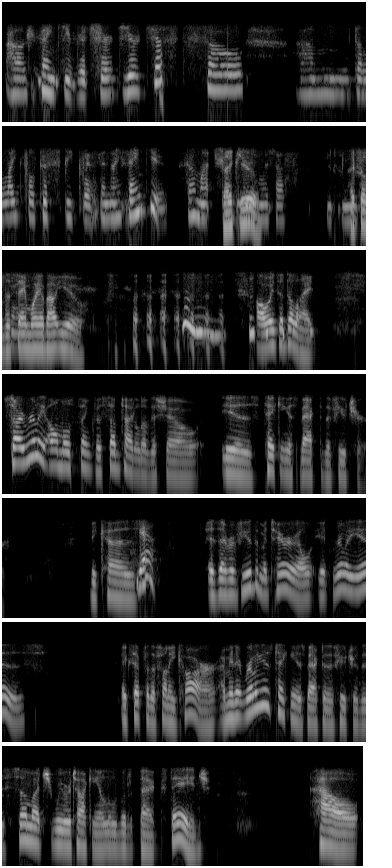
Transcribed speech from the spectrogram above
Oh, thank you, Richard. You're just so um, delightful to speak with, and I thank you so much thank for being you. with us. I feel the same way about you. Always a delight. So I really almost think the subtitle of the show is taking us back to the future. Because yeah. as I review the material, it really is except for the funny car. I mean, it really is taking us back to the future. There's so much we were talking a little bit backstage how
